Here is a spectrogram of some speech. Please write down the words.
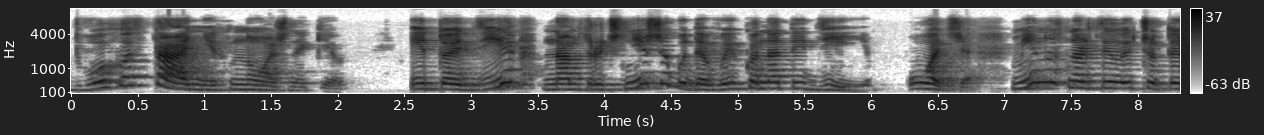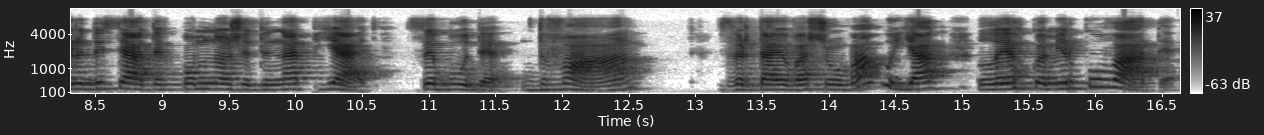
двох останніх множників. І тоді нам зручніше буде виконати дії. Отже, мінус 0,4 помножити на 5 це буде 2. Звертаю вашу увагу, як легко міркувати.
